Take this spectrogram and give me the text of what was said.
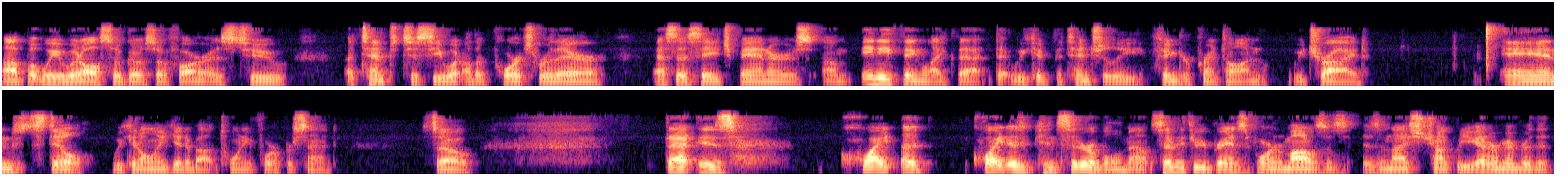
Uh, but we would also go so far as to attempt to see what other ports were there, SSH banners, um, anything like that that we could potentially fingerprint on. We tried, and still we could only get about 24%. So that is quite a quite a considerable amount. 73 brands and 400 models is, is a nice chunk, but you got to remember that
